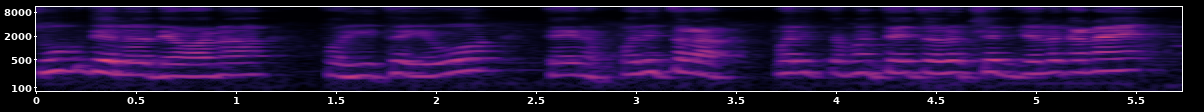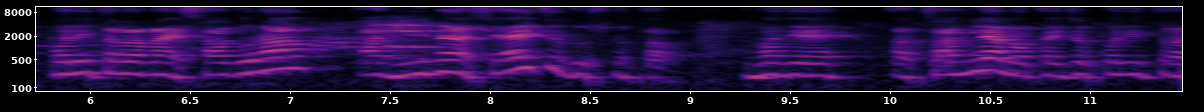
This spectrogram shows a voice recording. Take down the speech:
सुख दिलं देवानं तो इथं येऊन त्यानं परित्रा परित्र मग त्याचं रक्षण केलं का नाही? परित्रा नाही साधुना आणि विनाशायचं दुष्कृता म्हणजे चांगल्या लोकांचं परित्रा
